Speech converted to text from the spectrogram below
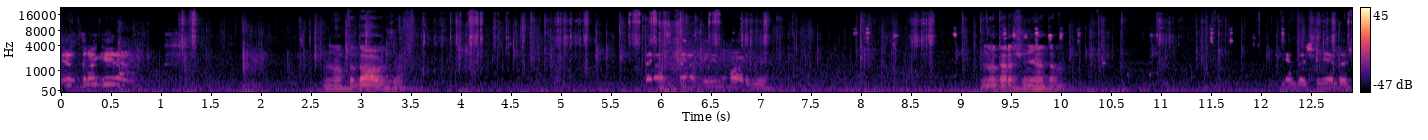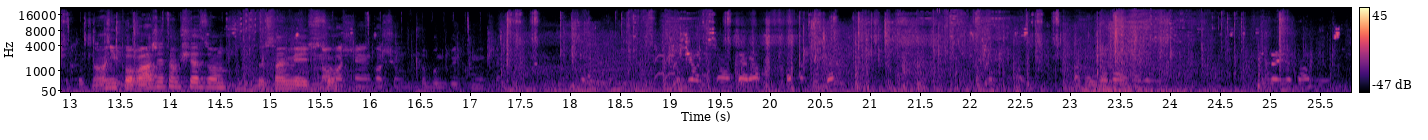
jest drogi ram. No to dobrze. Teraz, teraz jest marny. No teraz się nie dam. Nie da się, nie da się. To... No oni poważnie tam siedzą w tym samym miejscu. No właśnie gościu do bundyku nie Gdzie oni są teraz? Na takiego? Na No górze. Idę je tam.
